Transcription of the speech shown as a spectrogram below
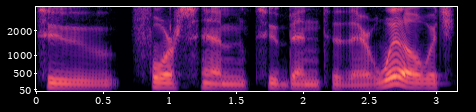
to force him to bend to their will, which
